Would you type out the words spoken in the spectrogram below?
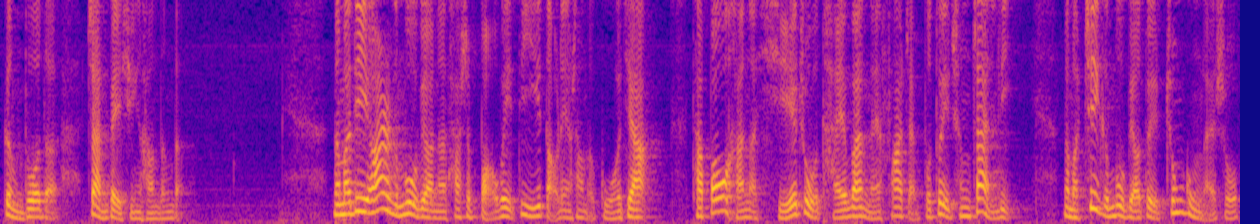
更多的战备巡航等等。那么第二个目标呢，它是保卫第一岛链上的国家，它包含了协助台湾来发展不对称战力。那么这个目标对中共来说，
